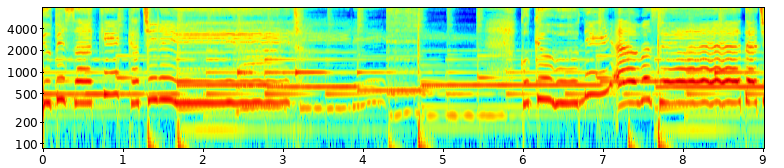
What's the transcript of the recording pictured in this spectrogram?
指先かちり。呼吸に合わせたじ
